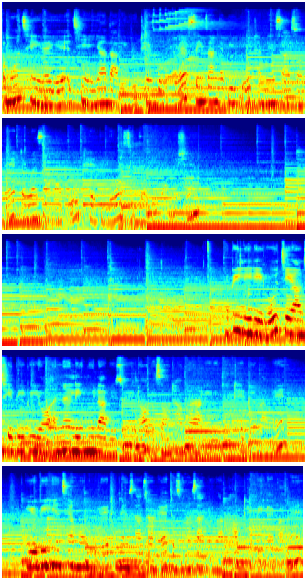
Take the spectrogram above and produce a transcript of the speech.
ကမွန်းချင်ရဲ့ရဲ့အချင်းရတာလေးကိုထည့်ဖို့အတွက်စိမ့်စားငပိကိုထမင်းစားစုံနဲ့တဝက်စားလောက်ကိုထည့်ပြီးတော့စီတက်ပေးပါမယ်ရှင်။ ပိလေးတွေကိုကြေအောင်ခြေပြီးပြီးတော့အနက်လေးမွေးလာပြီဆိုရင်တော့ပစုံထောင်းထားတာလေးကိုထည့်ပေးပါမယ်။ယူဒီဟင်းချက်မုံကိုလည်းထမင်းစားစုံနဲ့တစုံစားလေးကတော့ထည့်ပေးလိုက်ပါမယ်။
